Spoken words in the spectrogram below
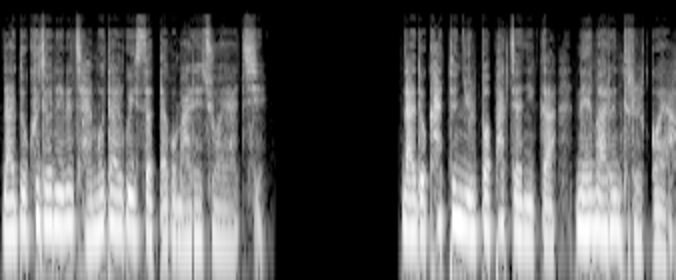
나도 그전에는 잘못 알고 있었다고 말해 주어야지. 나도 같은 율법학자니까 내 말은 들을 거야.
